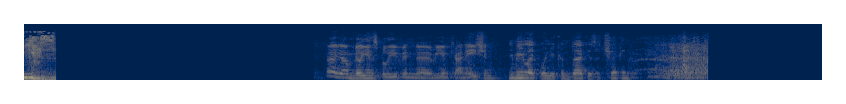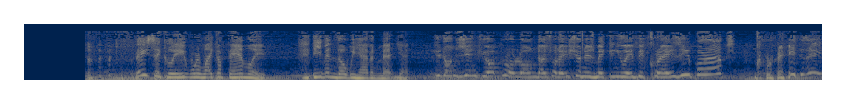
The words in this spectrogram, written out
Yes. You know, millions believe in uh, reincarnation. You mean like when you come back as a chicken? Basically, we're like a family. Even though we haven't met yet. You don't think your prolonged isolation is making you a bit crazy, perhaps? Crazy?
